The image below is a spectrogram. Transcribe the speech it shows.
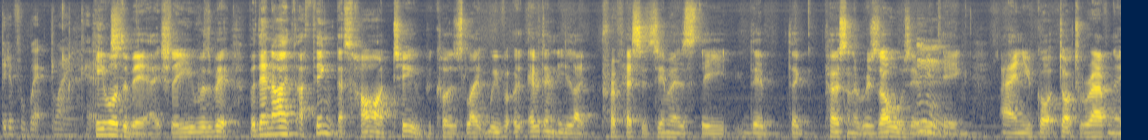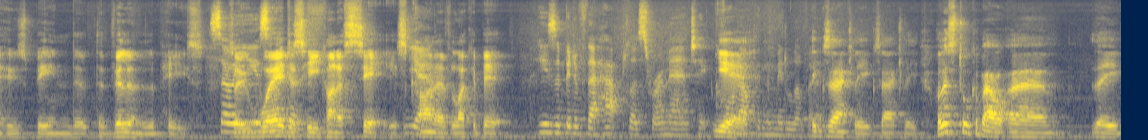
bit of a wet blanket. He was a bit actually. He was a bit, but then I, I think that's hard too because like we've evidently like Professor Zimmer's the the, the person that resolves Mm. everything, and you've got Doctor Ravna who's been the, the villain of the piece. So So, he is a where does of- he kind of sit? It's Yeah. kind of like a bit He's a bit of the hapless romantic caught Yeah. up in the middle of it. exactly exactly. Well, let's talk about um, the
